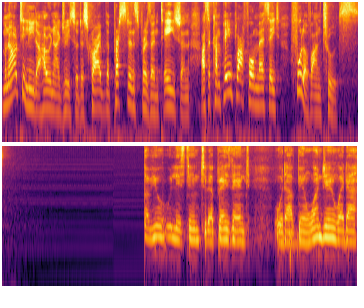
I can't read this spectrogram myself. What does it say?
minority leader Haruna Iddrisu described the president's presentation as a campaign platform message full of untruths. Of you who listened to the president would have been wondering whether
